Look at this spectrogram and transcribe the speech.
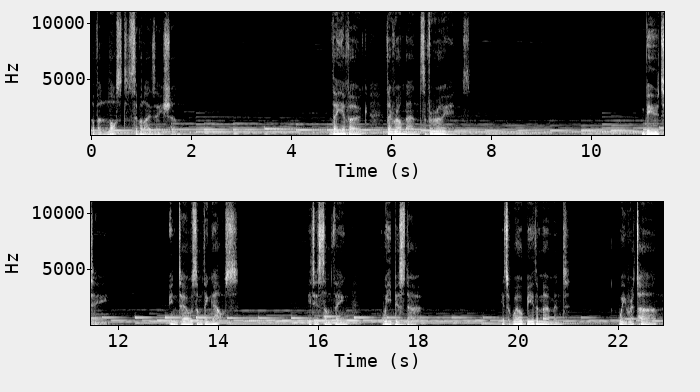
of a lost civilization they evoke the romance of ruins. Beauty entails something else. It is something we bestow. It will be the moment we return.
